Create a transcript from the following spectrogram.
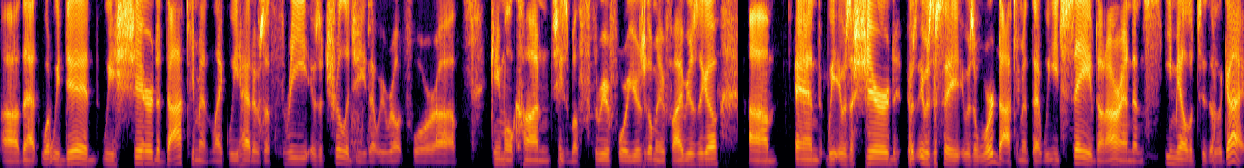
uh, that what we did, we shared a document like we had. It was a three, it was a trilogy that we wrote for uh, Gamehole Con. She's about three or four years ago, maybe five years ago. Um, and we, it was a shared, it was, it was just a, it was a Word document that we each saved on our end and s- emailed it to the other guy.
